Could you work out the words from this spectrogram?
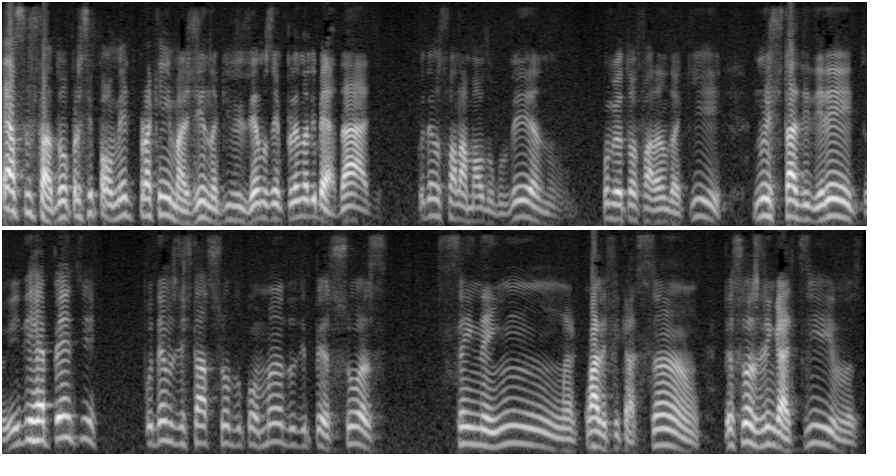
É assustador, principalmente para quem imagina que vivemos em plena liberdade, podemos falar mal do governo, como eu estou falando aqui, no Estado de Direito, e de repente podemos estar sob o comando de pessoas sem nenhuma qualificação, pessoas vingativas,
